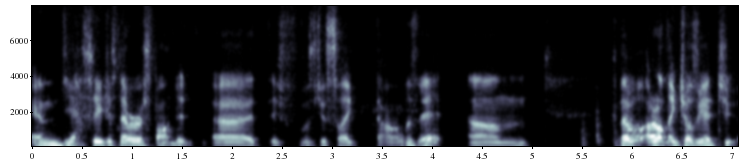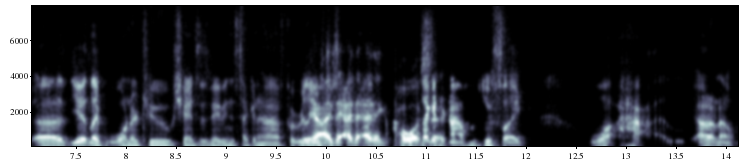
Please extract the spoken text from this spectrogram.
and yeah, so he just never responded. Uh, it was just like that was it. Um, I don't think Chelsea had two. Uh, you had like one or two chances maybe in the second half, but really, yeah, I, th- I, think Pulisic. second half was just like what? How, I don't know.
